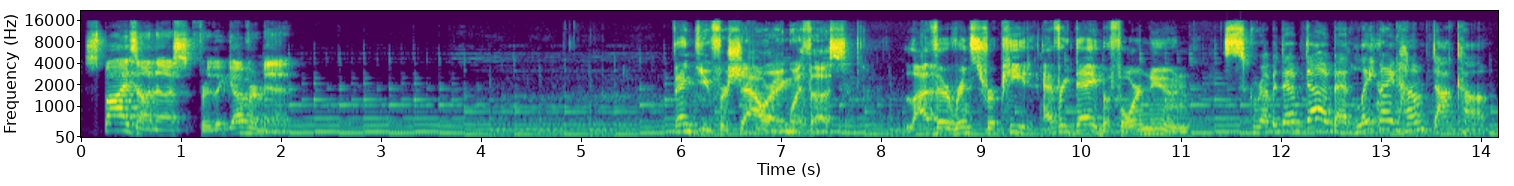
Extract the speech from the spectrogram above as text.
spies on us for the government. Thank you for showering with us. Lather, rinse, repeat every day before noon. Scrub a dub dub at latenighthump.com.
